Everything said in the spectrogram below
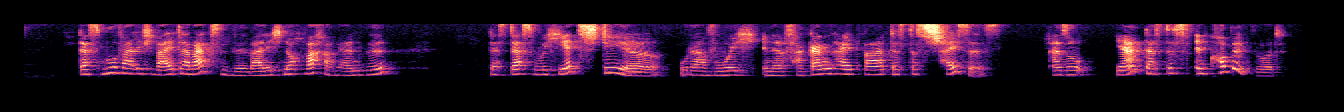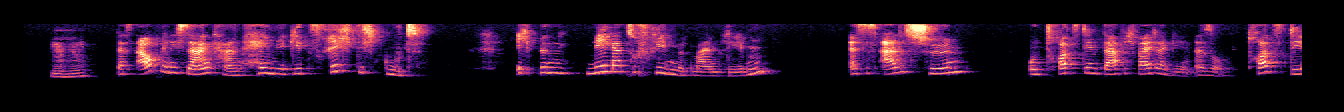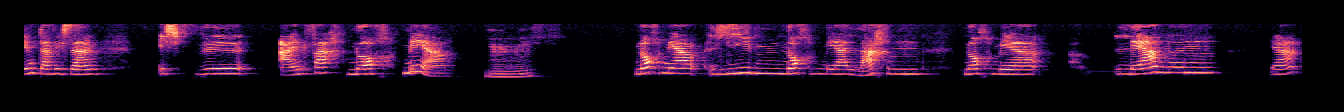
dass nur weil ich weiter wachsen will, weil ich noch wacher werden will, dass das, wo ich jetzt stehe oder wo ich in der Vergangenheit war, dass das scheiße ist. Also, ja, dass das entkoppelt wird. Mhm. Dass auch wenn ich sagen kann, hey, mir geht's richtig gut. Ich bin mega zufrieden mit meinem Leben. Es ist alles schön und trotzdem darf ich weitergehen. Also, trotzdem darf ich sagen, ich will einfach noch mehr. Mhm. Noch mehr lieben, noch mehr lachen, noch mehr lernen. Ja.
